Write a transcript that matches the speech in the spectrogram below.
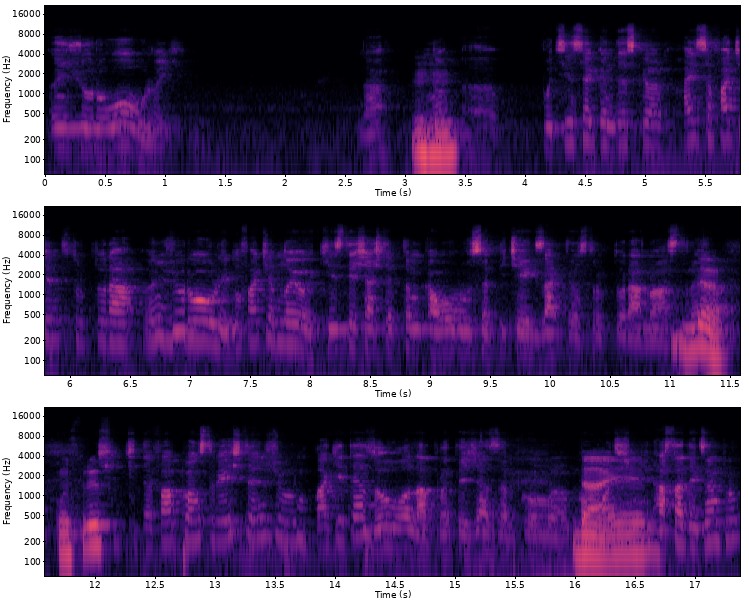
în jurul oului. Da? Mhm. Nu, uh, puțin se gândesc că hai să facem structura în jurul oului. Nu facem noi o chestie și așteptăm ca oul să pice exact în structura noastră. Da, construiesc Și de fapt construiește în jur, pachetează oul ăla, protejează-l cum, cum Da, poți. e- Și Asta, de exemplu,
